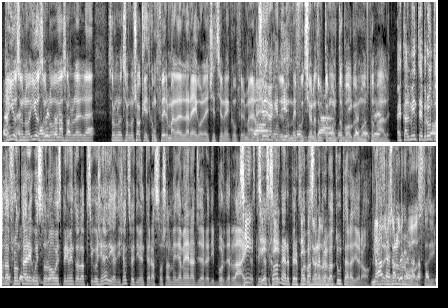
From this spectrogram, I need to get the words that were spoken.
Ma io sono, io sono, io sono, la- la- sono- sono ciò che conferma la, la regola, l'eccezione che conferma la No, regola. che Per Dio- me funziona dica- tutto molto poco e molto male. È talmente pronto No, ad affrontare questo nuovo esperimento della psicocinetica di Cenzo che diventerà social media manager di Borderline Sì, sì, Corner sì, per poi passare proprio a tutta Radio Rock. Mi, mi ma sono proposto, sì.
